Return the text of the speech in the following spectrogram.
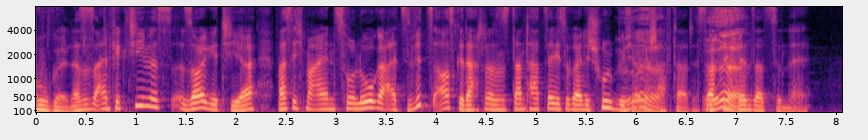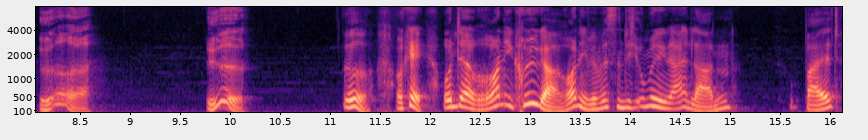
googeln. Das ist ein fiktives Säugetier, was sich mal ein Zoologe als Witz ausgedacht hat und es dann tatsächlich sogar in die Schulbücher Äh. geschafft hat. Ist das nicht Äh. sensationell? Ugh. Ugh. Ugh. Okay, und der Ronny Krüger. Ronny, wir müssen dich unbedingt einladen. Bald.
